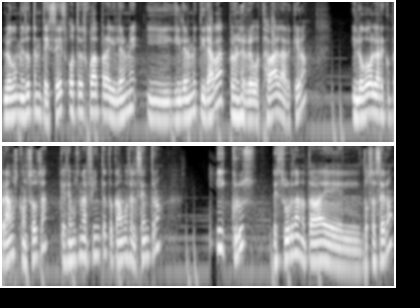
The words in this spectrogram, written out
Luego minuto 36, otra jugada para Guilherme y Guilherme tiraba, pero le rebotaba al arquero. Y luego la recuperamos con Sosa, que hacemos una finta, tocamos al centro. Y Cruz de zurda anotaba el 2 0.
